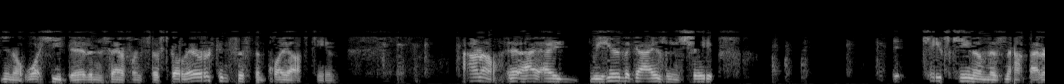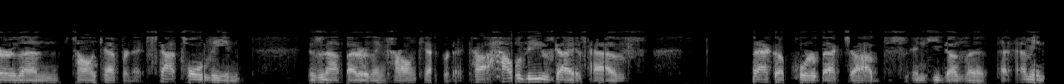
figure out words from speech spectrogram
you know, what he did in San Francisco, they were a consistent playoff team. I don't know. I, I we hear the guys in shape. Case Keenum is not better than Colin Kaepernick. Scott Tolzien is not better than Colin Kaepernick. How, how these guys have backup quarterback jobs and he doesn't. I mean,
